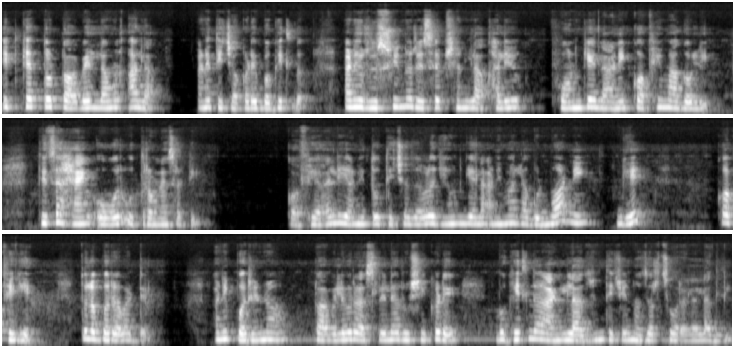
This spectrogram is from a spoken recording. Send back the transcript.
इतक्यात तो टॉवेल लावून आला आणि तिच्याकडे बघितलं आणि ऋषीनं रिसेप्शनला खाली फोन केला आणि कॉफी मागवली. तिचा हँग ओव्हर उतरवण्यासाठी. कॉफी आली आणि तो तिच्याजवळ घेऊन गेला आणि मला गुड मॉर्निंग घे. कॉफी घे. तुला बरं वाटेल. आणि परीनं टॉवेलवर असलेल्या ऋषीकडे बघितलं आणि लाजून तिची नजर चोरायला लागली.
